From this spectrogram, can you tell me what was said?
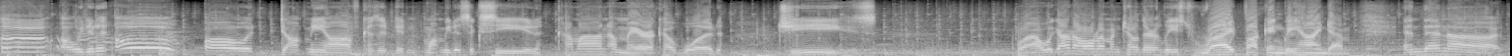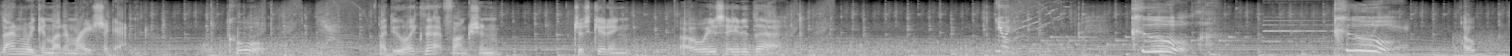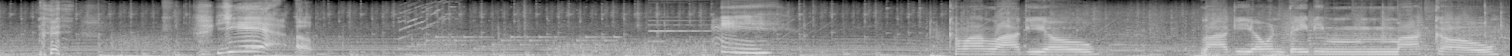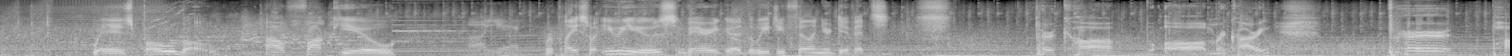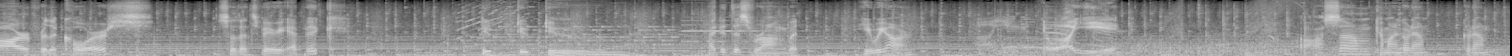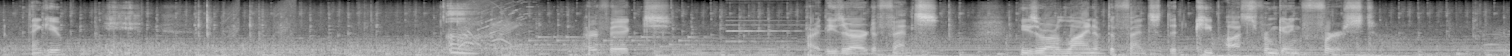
Uh, oh, we did it. Oh! Oh, it dumped me off because it didn't want me to succeed. Come on, America Wood. Jeez. Well, we gotta hold them until they're at least right fucking behind them. And then, uh, then we can let them race again. Cool. I do like that function. Just kidding. Always hated that. Cool. Cool. Oh. yeah! Oh. Eh. Come on, Lagio. Lagio and baby Mako. Where's Polo? Oh, fuck you. Oh yeah. Replace what you use. Very good, Luigi. Fill in your divots. Per car. Oh, Mercari. Per par for the course. So that's very epic. Doot doot doo. I did this wrong, but here we are. Oh yeah. Oh yeah. Awesome. Come on, go down. Go down. Thank you. Perfect. Alright, these are our defense. These are our line of defense that keep us from getting first.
